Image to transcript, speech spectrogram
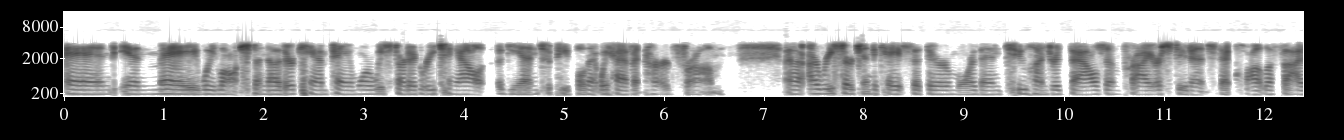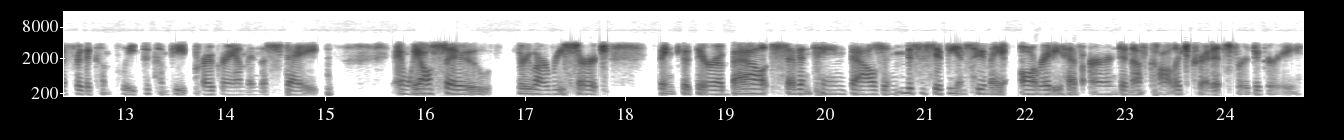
And in May, we launched another campaign where we started reaching out again to people that we haven't heard from. Uh, our research indicates that there are more than 200,000 prior students that qualify for the Complete to Compete program in the state. And we also, through our research, think that there are about 17,000 Mississippians who may already have earned enough college credits for a degree.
